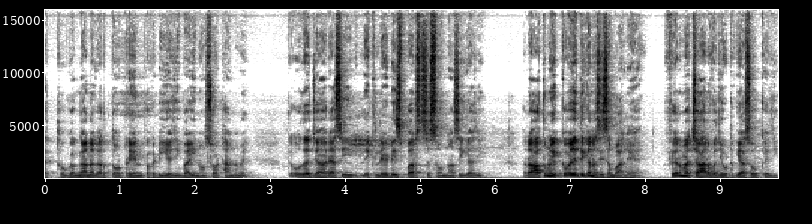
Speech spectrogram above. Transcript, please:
ਇੱਥੋਂ ਗੰਗਾਨਗਰ ਤੋਂ ਟ੍ਰੇਨ ਪਕੜੀ ਹੈ ਜੀ 22998 ਤੇ ਉਹਦਾ ਜਾ ਰਿਹਾ ਸੀ, ਇੱਕ ਲੇਡੀਜ਼ ਪਰਸ 'ਚ ਸੋਨਾ ਸੀਗਾ ਜੀ। ਰਾਤ ਨੂੰ 1 ਵਜੇ ਤੱਕ ਅਸੀਂ ਸੰਭਾਲਿਆ। ਫਿਰ ਮੈਂ 4 ਵਜੇ ਉੱਠ ਗਿਆ ਸੋ ਕੇ ਜੀ।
